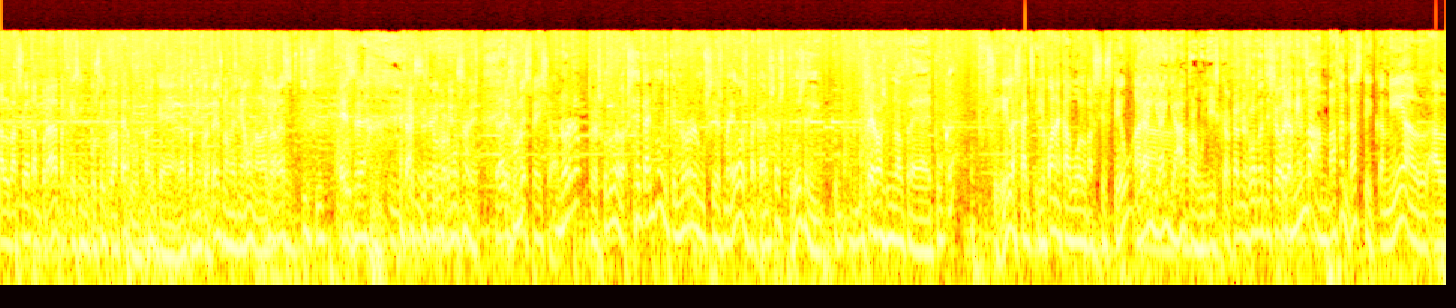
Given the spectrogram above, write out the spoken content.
el versió de temporada, perquè és impossible fer-lo, perquè de Toni Clapés només n'hi ha un, aleshores... Sí, sí. És, eh, I tant, i tant, i per molts anys. és fer això. No, re- però escolta, set anys vol dir que no renuncies mai a les vacances, tu? És a dir, fer-les en una altra època? Sí, les faig. Jo quan acabo el versió estiu... Ja, ja, ja, però vull dir, que no és la mateixa... Però a mi em va, em va fantàstic. A mi, el, el,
